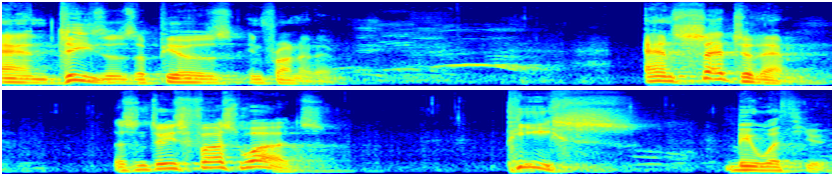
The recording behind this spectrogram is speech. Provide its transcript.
and Jesus appears in front of them and said to them, Listen to his first words Peace be with you.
